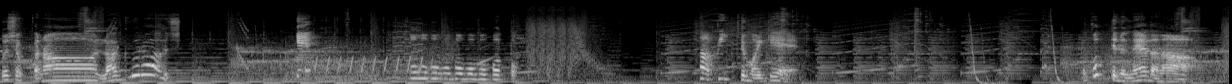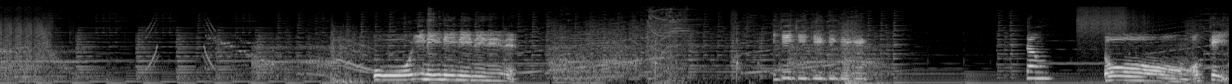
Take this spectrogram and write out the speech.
どうしよっかなラグラージ。いけポポポポポポポポッと。さあ、ピッチもいけ。怒ってるのやだな。おー、いいね、いいね、いいね、いいね、いいね。いけいけいけいけいけいけ。じゃん。ドーン、オッケー。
